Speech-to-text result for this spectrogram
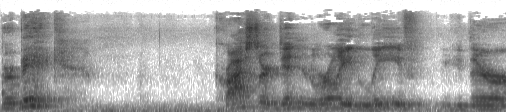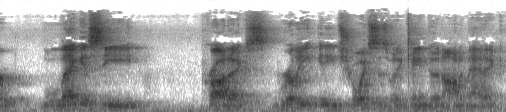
They're big. Chrysler didn't really leave their legacy products really any choices when it came to an automatic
